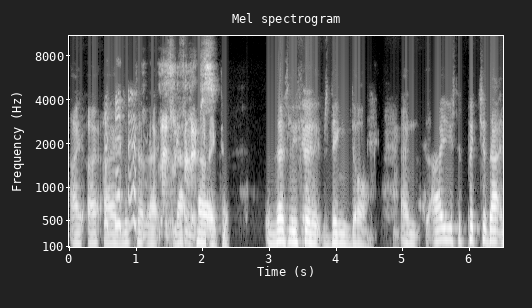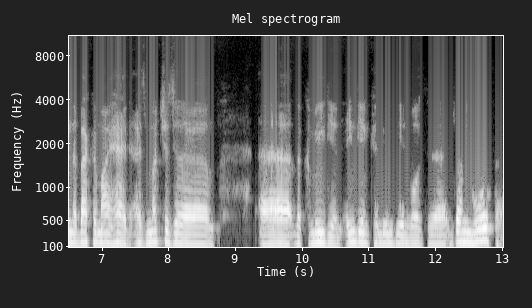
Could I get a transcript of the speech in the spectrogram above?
I, I, I looked at that, Leslie that Phillips. character, Leslie Yeah. Phillips, Ding Dong, and I used to picture that in the back of my head as much as um, uh, the comedian, Indian comedian, was uh, Johnny Walker.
